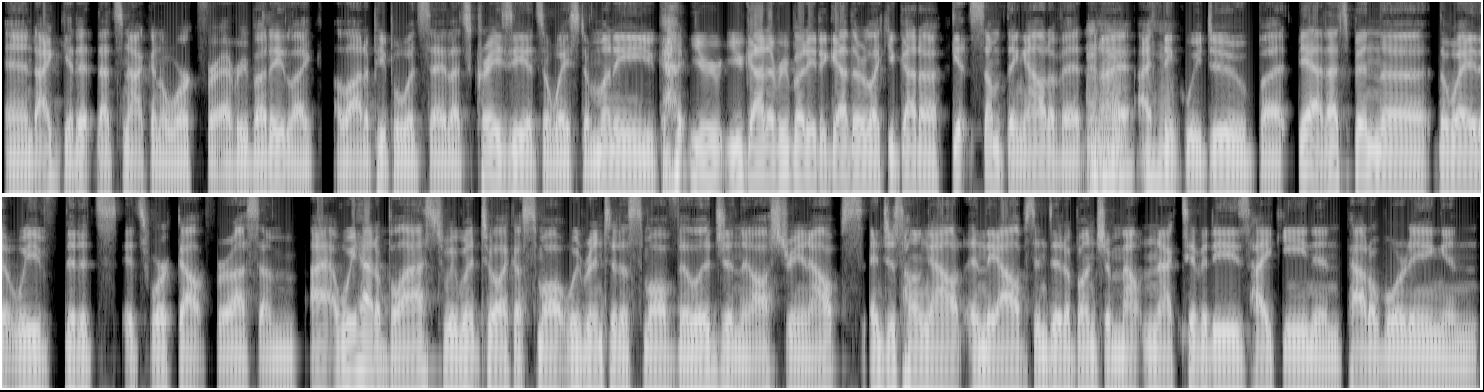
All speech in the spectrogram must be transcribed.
And I get it. That's not going to work for everybody. Like a lot of people would say that's crazy. It's a waste of money. You got you you got everybody together. Like you got to get something out of it. And mm-hmm, I, I mm-hmm. think we do. But yeah, that's been the the way that we've that it's it's worked out for us. Um, I, we had a blast. We went to like a small. We rented a small village in the Austrian Alps and just hung out in the Alps and did a bunch of mountain activities, hiking and paddleboarding, and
